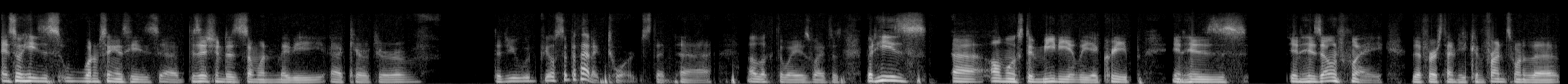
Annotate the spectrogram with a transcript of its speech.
and so he's what I'm saying is he's uh, positioned as someone maybe a character of that you would feel sympathetic towards. That uh, look the way his wife does, but he's uh, almost immediately a creep in his in his own way. The first time he confronts one of the,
